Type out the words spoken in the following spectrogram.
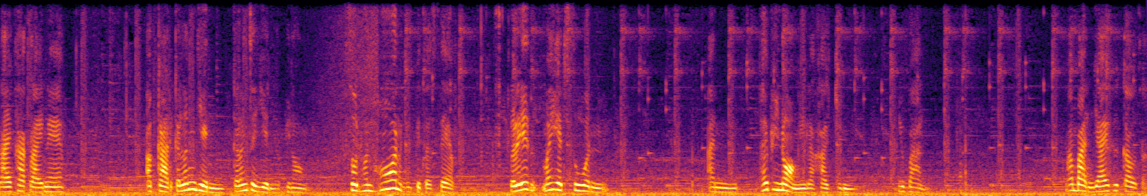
หลายคักหลายแน่อากาศกำลังเย็นกำลังจะเย็นค่ะพี่น้องส่วนฮ้อนๆกันเป็นแต่แซบก็เลยมาเฮ็ดส่วน อันให้พี่น้องนี่แหละค่ะกินอยู่บ้าน มาบ้านยายคือเก่าจ้ะ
